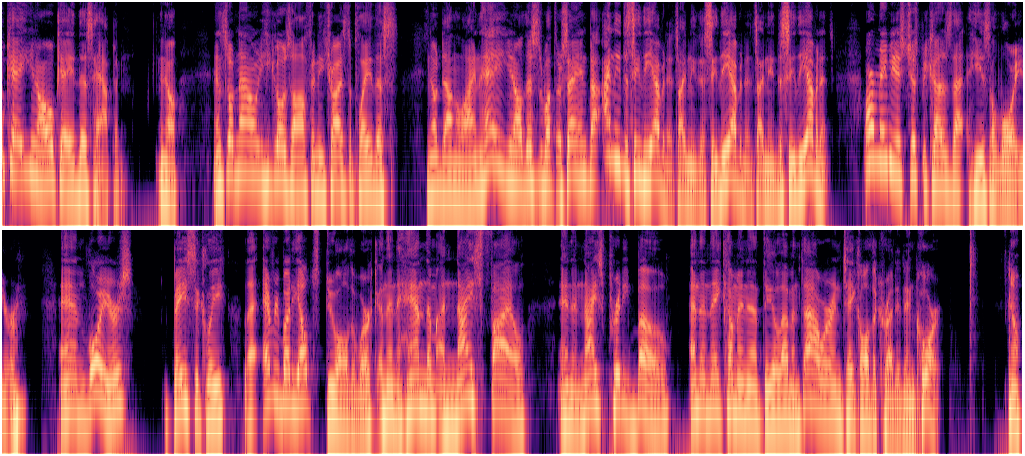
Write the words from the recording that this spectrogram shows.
okay, you know, okay, this happened, you know, and so now he goes off and he tries to play this you know, down the line, hey, you know, this is what they're saying, but I need to see the evidence. I need to see the evidence. I need to see the evidence. Or maybe it's just because that he's a lawyer. And lawyers basically let everybody else do all the work and then hand them a nice file and a nice pretty bow and then they come in at the 11th hour and take all the credit in court. You know,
